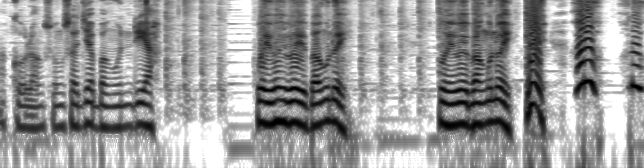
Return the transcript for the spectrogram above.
aku langsung saja bangun dia. Woi, woi, woi, bangun woi. Woi, woi, bangun woi. Woi, Aduh, aduh,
